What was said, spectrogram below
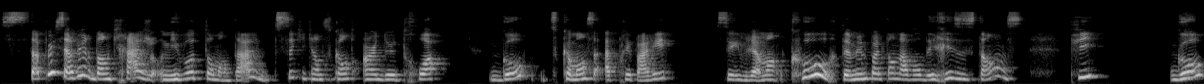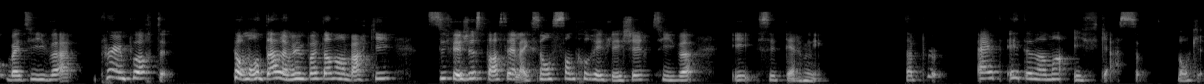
ça peut servir d'ancrage au niveau de ton mental. Tu sais que quand tu comptes 1, 2, 3, go, tu commences à te préparer. C'est vraiment court, tu n'as même pas le temps d'avoir des résistances. Puis, go, ben tu y vas. Peu importe, ton mental n'a même pas le temps d'embarquer. Tu fais juste passer à l'action sans trop réfléchir, tu y vas et c'est terminé. Ça peut être étonnamment efficace. Donc,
